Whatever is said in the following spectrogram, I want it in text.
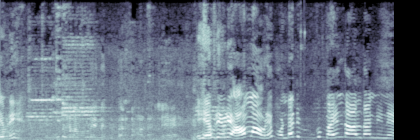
எப்படி? எப்படி எப்படி? ஆமா அப்படியே பொண்டாட்டிக்கு பயந்த ஆள் தான் நீனு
